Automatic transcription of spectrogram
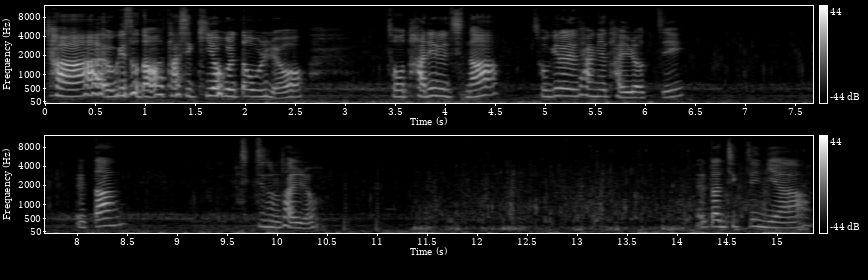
자, 여기서 나 다시 기억을 떠올려. 저 다리를 지나 저기를 향해 달렸지. 일단 직진으로 달려. 일단 직진이야.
